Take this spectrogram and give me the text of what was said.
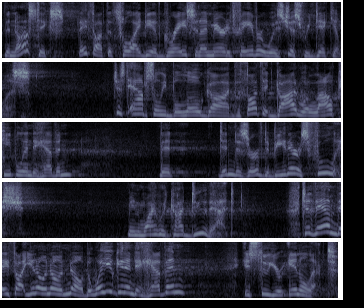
the Gnostics, they thought this whole idea of grace and unmerited favor was just ridiculous. Just absolutely below God. The thought that God would allow people into heaven that didn't deserve to be there is foolish. I mean, why would God do that? To them, they thought, you know, no, no. The way you get into heaven is through your intellect.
